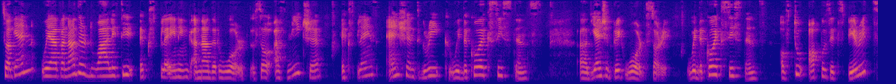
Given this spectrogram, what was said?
So again, we have another duality explaining another world. So as Nietzsche explains ancient Greek with the coexistence, uh, the ancient Greek word, sorry, with the coexistence of two opposite spirits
